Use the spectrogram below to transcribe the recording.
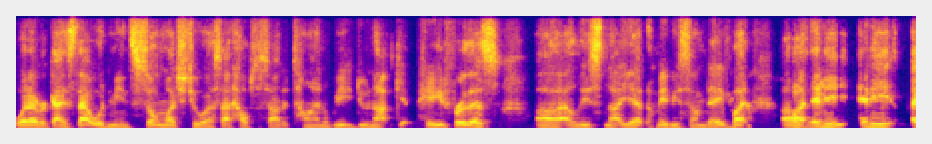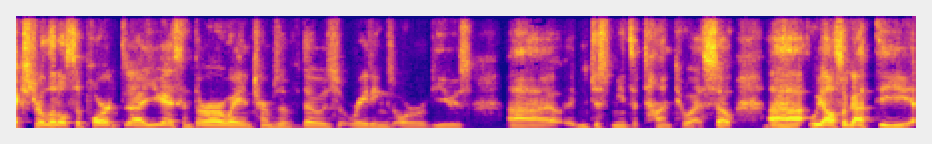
whatever, guys, that would mean so much to us. That helps us out a ton. We do not get paid for this. Uh, at least not yet. Maybe someday. But uh, any any extra little support uh, you guys can throw our way in terms of those ratings or reviews uh, just means a ton to us. So uh, we also got the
